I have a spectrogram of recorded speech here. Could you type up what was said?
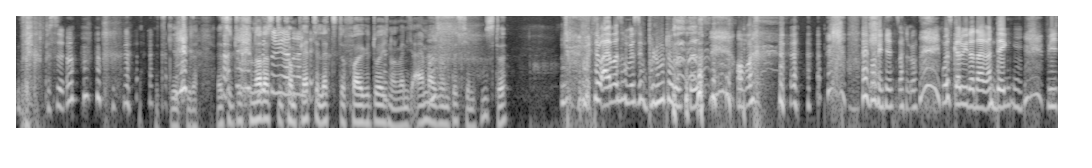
Bist du? Jetzt geht's wieder. Weißt du, du schnodderst die komplette letzte Folge durch und wenn ich einmal so ein bisschen huste, Wenn du einmal so ein bisschen Blut hustest. auf, auf einmal jetzt, hallo. Ich muss gerade wieder daran denken, wie ich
